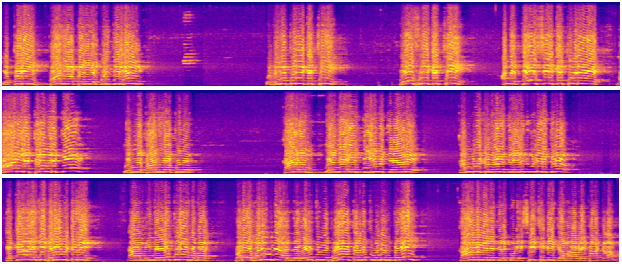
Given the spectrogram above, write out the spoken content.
எப்படி பாதுகாப்பை நீங்கள் கொடுத்தீர்கள்? ஒரு மிகப்பெரிய கட்சி தேசிய கட்சி அந்த தேசிய கட்சியுடைய மாநில தலைவருக்கு என்ன பாதுகாப்பு? காலம் இரண்டாயிரத்தி இருபத்தி நாலு கம்ப்யூட்டர் உலகத்தில் இருந்து கொண்டிருக்கிறோம். நாம் இந்த இடத்திலே இந்த ம- பழைய மணிகுண்டு அந்த இடத்திலே பேராட்டம் நடத்திக் கொண்டிருப்பதை காவல் நிலையத்தில் இருக்கக்கூடிய சிசிடிவி கேமராவை பார்க்கலாம்.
